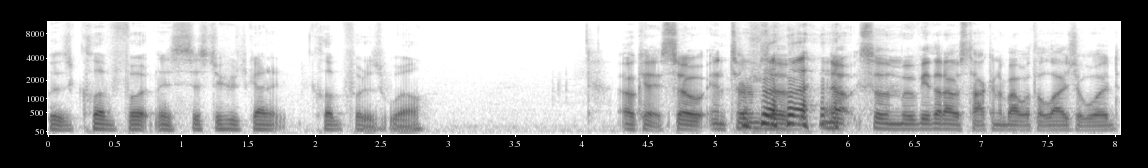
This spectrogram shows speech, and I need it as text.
with his club foot and his sister who's got a club foot as well. Okay, so in terms of no, so the movie that I was talking about with Elijah Wood,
